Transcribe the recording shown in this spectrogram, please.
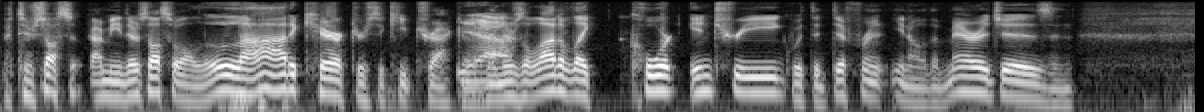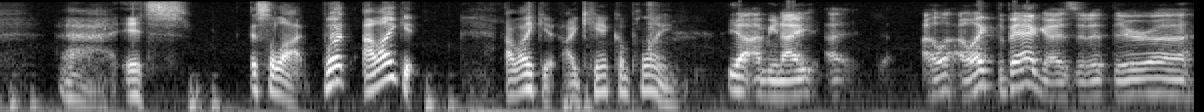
But there's also I mean there's also a lot of characters to keep track of. Yeah. And there's a lot of like court intrigue with the different, you know, the marriages and uh, it's it's a lot. But I like it. I like it. I can't complain. Yeah, I mean, I I, I, I like the bad guys in it. They're uh,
